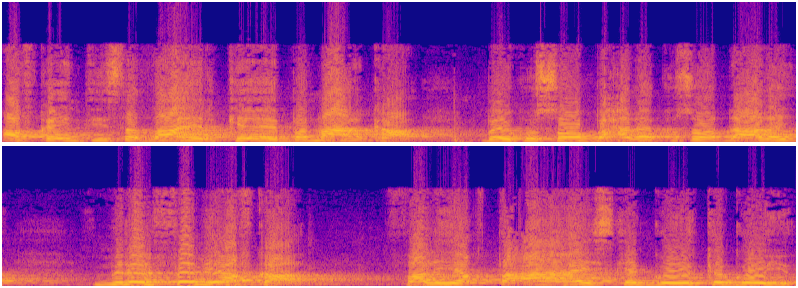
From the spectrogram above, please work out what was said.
afka intiisa daahirka ee banaanka bay ku soo baxda ku soo dhacday. Min alfami afkaa falyaqطacha ha iska gooy ka gooyo.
